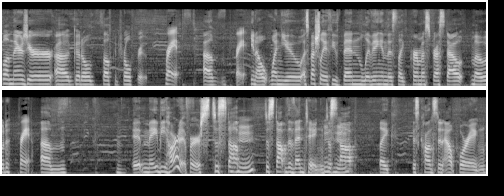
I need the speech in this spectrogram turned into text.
Well, and there's your uh, good old self-control fruit. Right. Um, Right. you know, when you, especially if you've been living in this like perma stressed out mode, Right. um, it may be hard at first to stop Mm-hmm. to stop the venting, to stop like this constant outpouring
